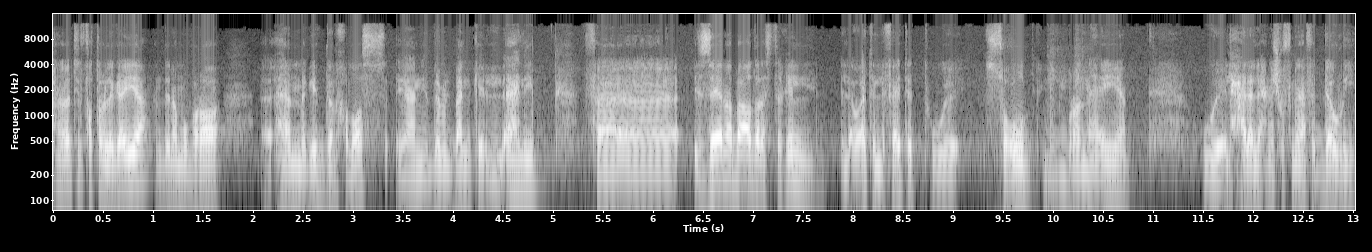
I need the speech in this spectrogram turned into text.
إحنا دلوقتي الفترة اللي جاية عندنا مباراة هامة جدا خلاص يعني قدام البنك الأهلي. فازاي أنا بقدر أستغل الأوقات اللي فاتت والصعود للمباراة النهائية والحالة اللي إحنا شفناها في الدوري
